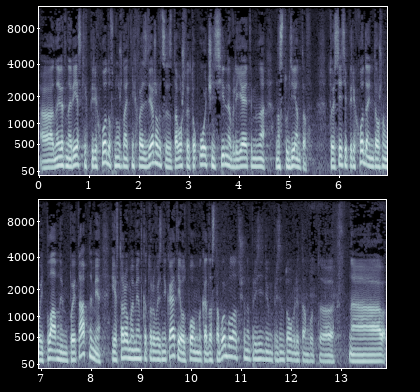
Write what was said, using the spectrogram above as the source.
а, наверное, резких переходов нужно от них воздерживаться из-за того, что это очень сильно влияет именно на студентов. То есть эти переходы, они должны быть плавными, поэтапными. И второй момент, который возникает, я вот помню, мы когда с тобой была еще на президиуме, презентовали там вот э, э,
